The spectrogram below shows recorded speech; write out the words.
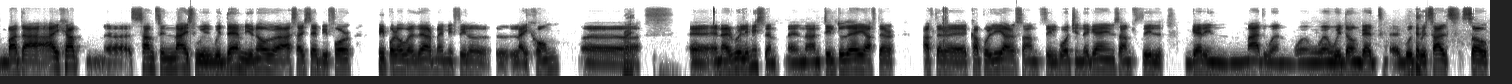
but uh, I have uh, something nice with, with them, you know. As I said before, people over there made me feel like home right. Uh, and I really miss them. And until today, after after a couple years, I'm still watching the games. I'm still getting mad when when, when we don't get uh, good results. So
